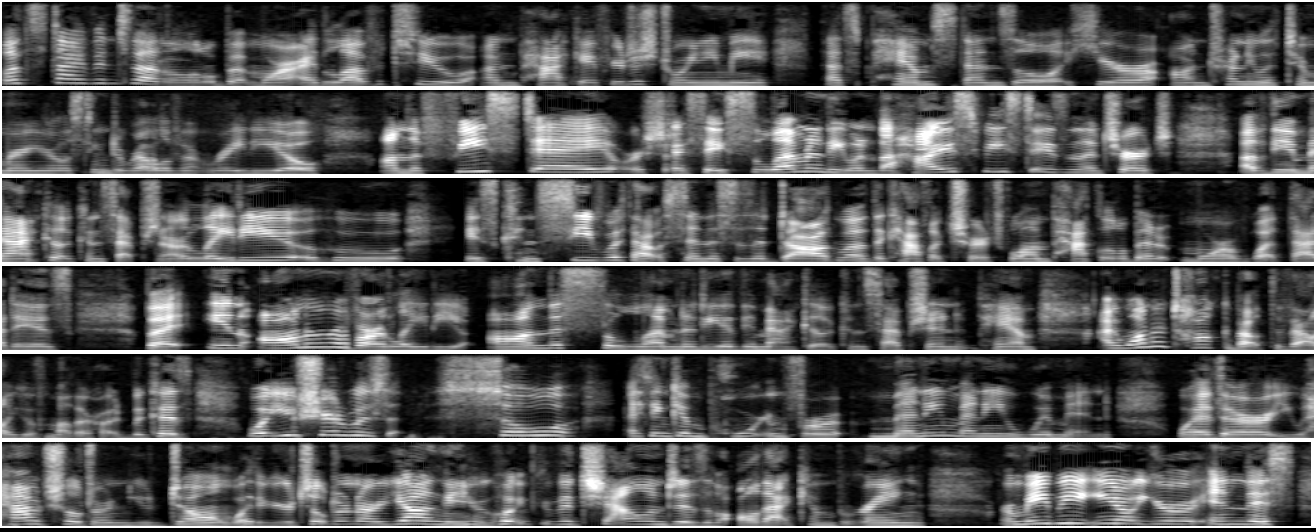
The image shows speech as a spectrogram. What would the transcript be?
Let's dive into that a little bit more. I'd love to unpack it. If you're just joining me, that's Pam Stenzel here on Trending with Timmerie. You're listening to Relevant Radio on the feast day, or should I say solemnity, one of the highest feast days in the church of the Immaculate Conception. Our Lady who is conceived without sin. This is a dogma of the Catholic Church. We'll unpack a little bit more of what that is. But in honor of Our Lady, on the solemnity of the Immaculate Conception, Pam, I want to talk about the value of motherhood because what you shared was so, I think, important for many, many women. Whether you have children, you don't, whether your children are young and you're going through the challenges of all that can bring, or maybe, you know, you're in this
